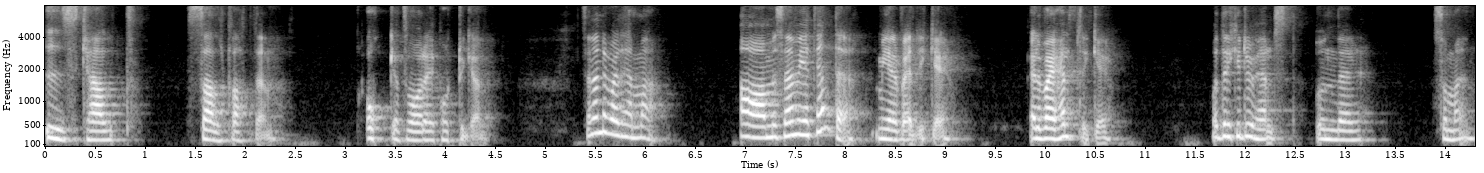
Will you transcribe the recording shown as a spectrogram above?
iskallt saltvatten. Och att vara i Portugal. Sen har det varit hemma. Ja, men sen vet jag inte mer vad jag dricker. Eller vad jag helst dricker. Vad dricker du helst under sommaren?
